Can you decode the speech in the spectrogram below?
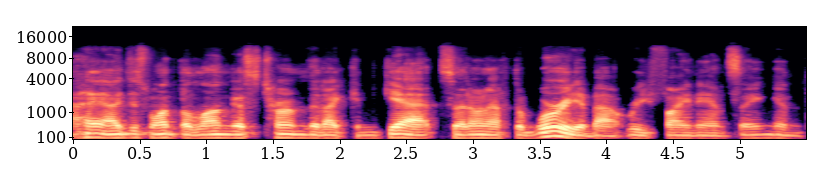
hey i just want the longest term that i can get so i don't have to worry about refinancing and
